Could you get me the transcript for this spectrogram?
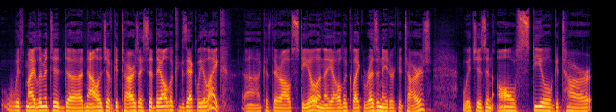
with my limited uh, knowledge of guitars, I said they all look exactly alike because they're all steel and they all look like resonator guitars, which is an all steel guitar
